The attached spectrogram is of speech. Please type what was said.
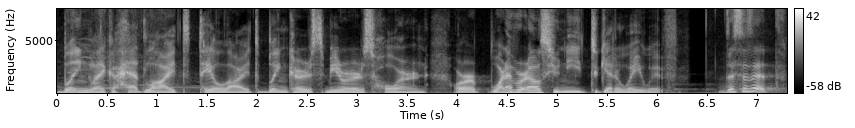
Bling like a headlight, tail light, blinkers, mirrors, horn, or whatever else you need to get away with. This is it.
